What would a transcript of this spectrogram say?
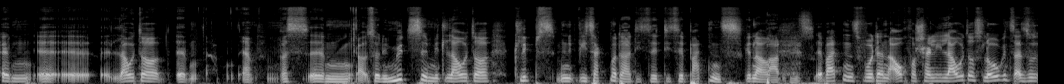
ähm, äh, lauter ähm, äh, was ähm, so eine Mütze mit lauter Clips, wie sagt man da diese diese Buttons genau. Buttons, äh, Buttons wo dann auch wahrscheinlich lauter Slogans, also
